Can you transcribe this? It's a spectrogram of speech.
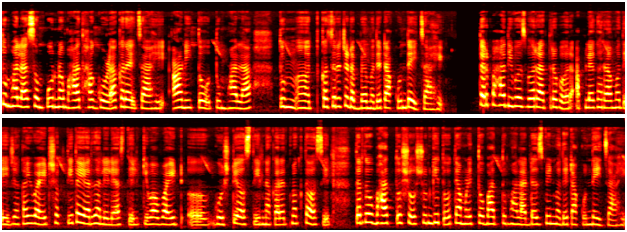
तुम्हाला संपूर्ण भात हा गोळा करायचा आहे आणि तो तुम्हाला तुम कचऱ्याच्या डब्यामध्ये टाकून द्यायचा आहे. तर पहा दिवसभर रात्रभर आपल्या घरामध्ये ज्या काही वाईट शक्ती तयार झालेल्या असतील किंवा वाईट गोष्टी असतील नकारात्मकता असेल तर तो भात तो शोषून घेतो. त्यामुळे तो भात तुम्हाला डस्टबिनमध्ये टाकून द्यायचा आहे.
